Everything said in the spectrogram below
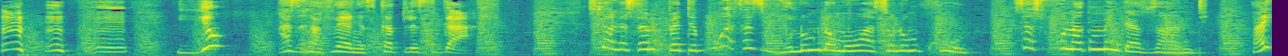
Yo, ngaze ngafika ngesikhathi lesikahle. Silwane sembhede buka sesivula umlomo waso lomkhulu. Sesifuna kuminta zandi. Hayi.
